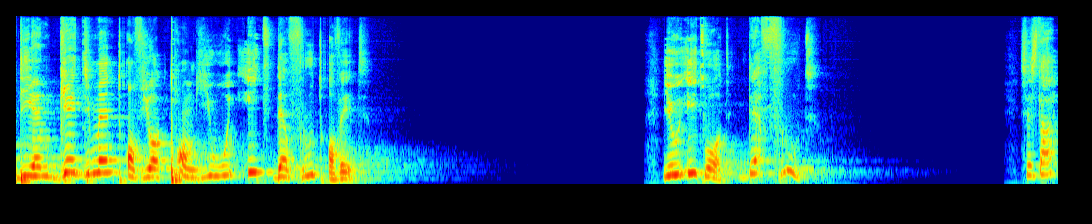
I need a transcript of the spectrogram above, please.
the engagement of your tongue, you will eat the fruit of it. You eat what? The fruit. Sister, are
